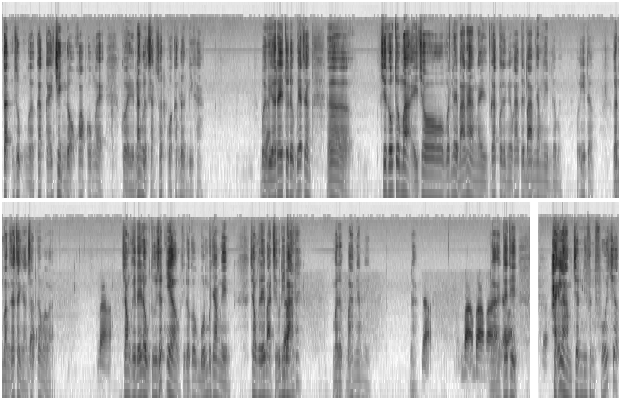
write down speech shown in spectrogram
tận dụng ở các cái trình độ khoa học công nghệ của năng lực sản xuất của các đơn vị khác bởi vì ở đây tôi được biết rằng uh, chiết khấu thương mại cho vấn đề bán hàng này các doanh nghiệp khác tới 35 nghìn cơ mà có ít đâu gần bằng giá thành sản xuất cơ mà bạn. Vâng ạ. trong khi đấy đầu tư rất nhiều thì được có 45 nghìn trong khi đấy bạn chỉ có đi Dạ. bán đấy mà được 35 nghìn. Dạ. Vâng vâng vâng đấy dạ. thế vâng. thì hãy làm chân đi phân phối trước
